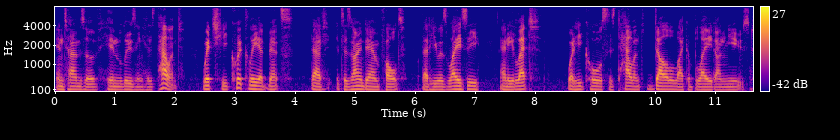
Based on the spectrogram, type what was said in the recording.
in terms of him losing his talent, which he quickly admits that it's his own damn fault that he was lazy and he let what he calls his talent dull like a blade unused.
